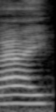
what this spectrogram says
బాయ్.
